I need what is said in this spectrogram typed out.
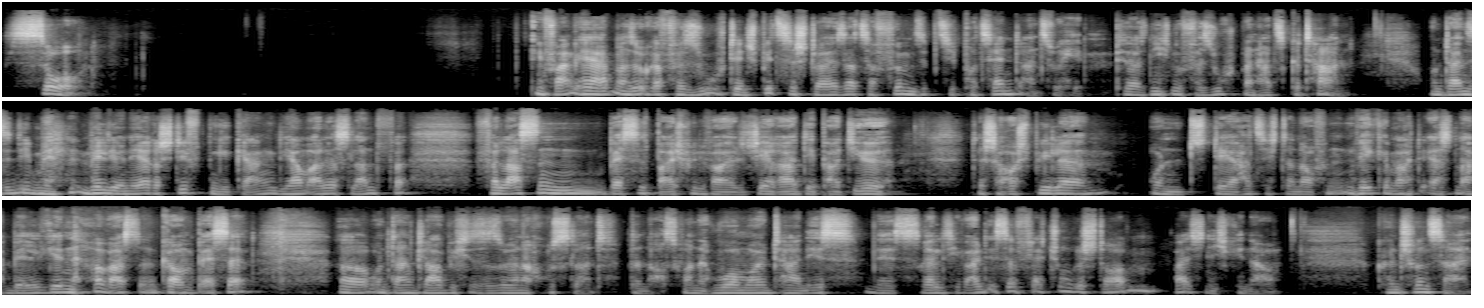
So, in Frankreich hat man sogar versucht, den Spitzensteuersatz auf 75 Prozent anzuheben. Das nicht nur versucht, man hat es getan. Und dann sind die Millionäre stiften gegangen, die haben alles Land ver verlassen. Bestes Beispiel war Gérard Depardieu, der Schauspieler. Und der hat sich dann auf den Weg gemacht, erst nach Belgien, da war es dann kaum besser. Äh, und dann, glaube ich, ist er sogar nach Russland dann ausgewandert, wo er momentan ist. Der ist relativ alt. Ist er vielleicht schon gestorben? Weiß ich nicht genau. Könnte schon sein.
